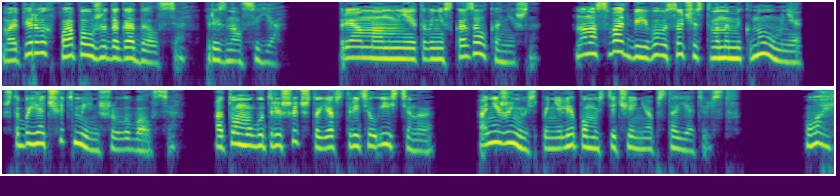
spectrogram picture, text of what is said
во-первых, папа уже догадался», — признался я. Прямо он мне этого не сказал, конечно, но на свадьбе его высочество намекнул мне, чтобы я чуть меньше улыбался. А то могут решить, что я встретил истинную, а не женюсь по нелепому стечению обстоятельств. «Ой»,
